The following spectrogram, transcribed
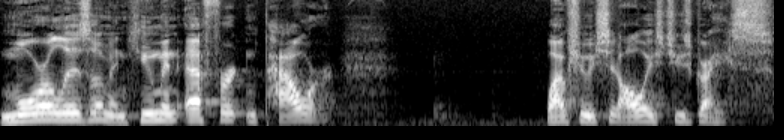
moralism and human effort and power. Why should we should always choose grace?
